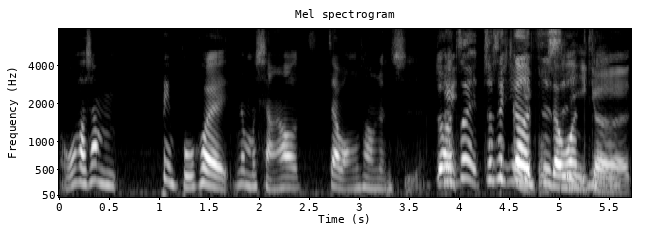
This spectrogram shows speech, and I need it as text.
我好像并不会那么想要在网络上认识人。对啊，这这是各自的问题一个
